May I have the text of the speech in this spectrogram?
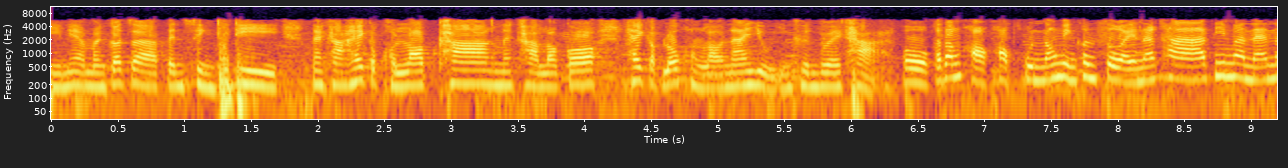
นี้เนี่ยมันก็จะเป็นสิ่งที่ดีนะคะ ให้กับคนรอบข้างนะคะ แล้วก็ให้กับโลกของเราน่าอยู่ยิ่งขึ้นด้วยค่ะ โอ้ก็ต้องขอขอบคุณน้องหมิงคนสวยนะคะ ที่มาแนะน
